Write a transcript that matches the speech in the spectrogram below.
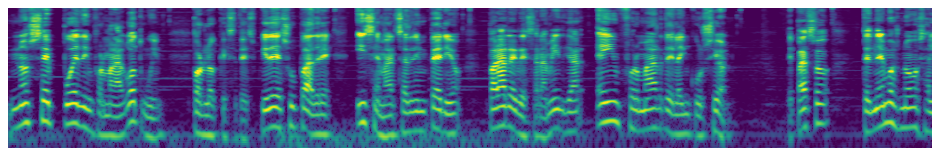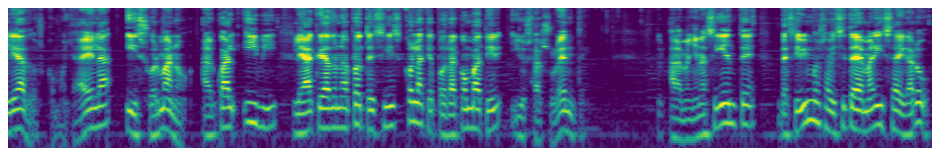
no se puede informar a Godwin, por lo que se despide de su padre y se marcha del imperio para regresar a Midgar e informar de la incursión. De paso, tendremos nuevos aliados como Yaela y su hermano, al cual Ivy le ha creado una prótesis con la que podrá combatir y usar su lente. A la mañana siguiente recibimos la visita de Marisa y Garú,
